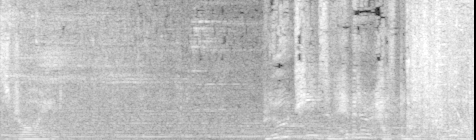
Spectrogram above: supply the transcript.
Legendary. Legendary. Blue Team's inhibitor has been destroyed.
